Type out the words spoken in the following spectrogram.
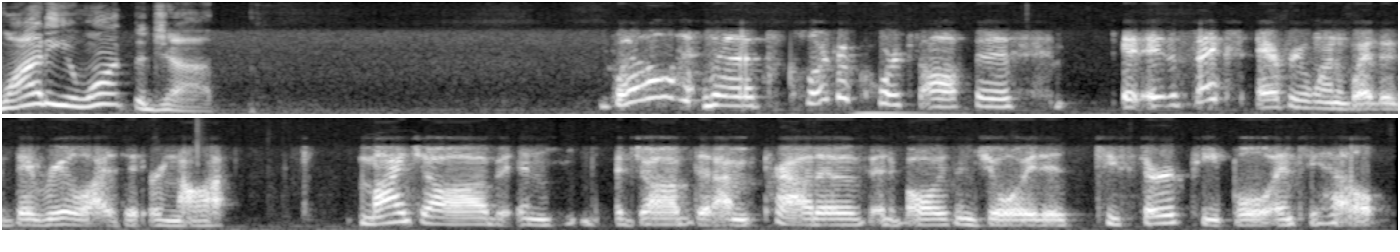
why do you want the job? Well, the clerk of court's office, it, it affects everyone whether they realize it or not. My job and a job that I'm proud of and have always enjoyed is to serve people and to help.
